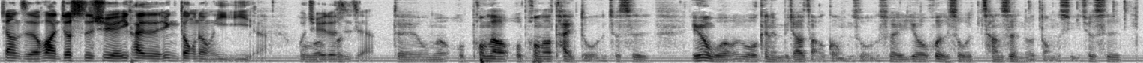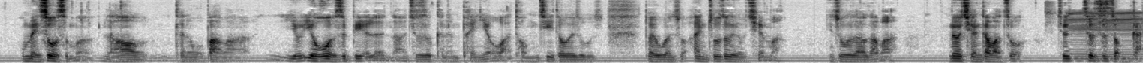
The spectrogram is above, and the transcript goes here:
这样子的话，你就失去了一开始运动那种意义了。我觉得是这样。对我们，我碰到我碰到太多，就是因为我我可能比较早工作，所以又或者是我尝试很多东西，就是我没做什么，然后可能我爸妈又又或者是别人啊，就是可能朋友啊、同济都会说，都会问说，啊，你做这个有钱吗？你做这个干嘛？没有钱干嘛做？就就这种感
